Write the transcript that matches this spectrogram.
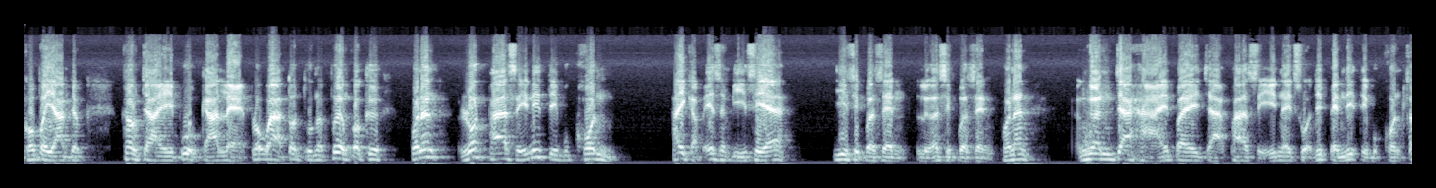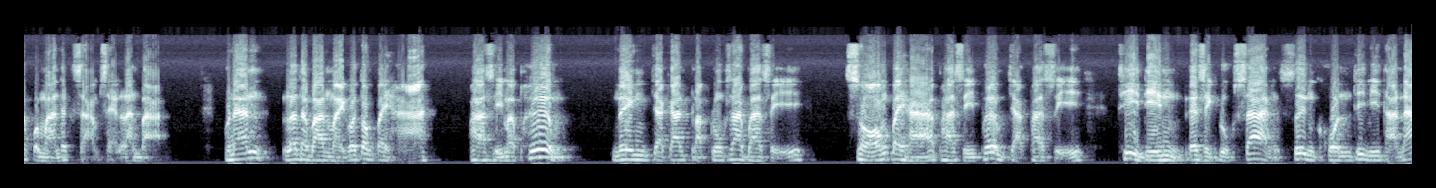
เขาพยายามจะเข้าใจผู้การแหละ เพราะว่าต้นทุนมันเพิ่มก็คือ เพราะนั้นลดภาษีนิติบุคคลให้กับ SME เสีย 20%เหลือ 10%เพราะนั้น เงินจะหายไปจากภาษีในส่วนที่เป็นนิติบุคคลสักประมาณสักสามแสนล้านบาท เพราะนั้นรัฐบาลใหม่ก็ต้องไปหาภาษีมาเพิ่มหนึ่งจากการปรับโครงสร้างภาษีสองไปหาภาษีเพิ่มจากภาษีที่ดินและสิ่งปลูกสร้าง ซึ่งคนที่มีฐานะ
